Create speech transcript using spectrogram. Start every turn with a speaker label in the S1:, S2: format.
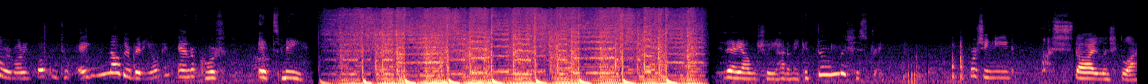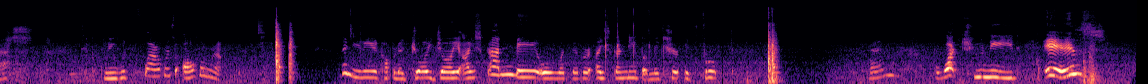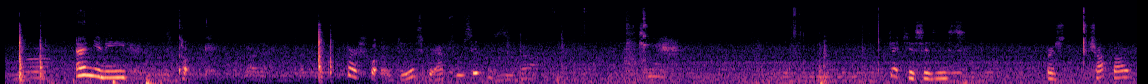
S1: Hello everybody, welcome to another video, and of course, it's me. Today I will show you how to make a delicious drink. First you need a stylish glass, typically with flowers all around it. Then you need a couple of Joy Joy ice candy or whatever ice candy, but make sure it's fruit. Then what you need is and you need Coke. First, what I'll do is grab some scissors. Get your scissors. First, chop out.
